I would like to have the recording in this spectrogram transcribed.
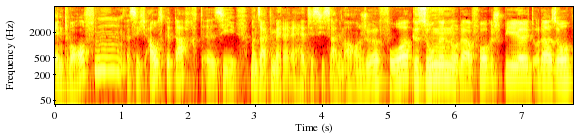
entworfen, sich ausgedacht. Äh, sie, man sagte mir, er hätte sie seinem Arrangeur vorgesungen oder vorgespielt oder so.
